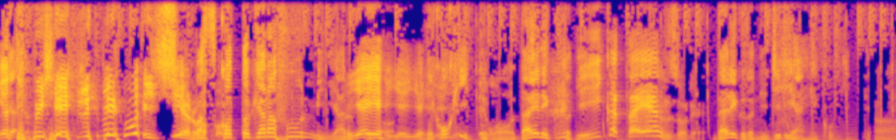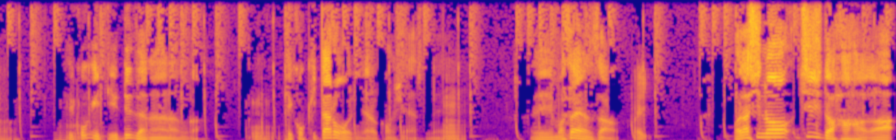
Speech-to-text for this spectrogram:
いや、でも、いや、レベルは一緒やろ。マスコットキャラ風味にあるけど。いやいやいやいやいやヘコキってもうダイレクトに、言い方やん、それ。ダイレクトにいじりやん、ヘコキって。ああヘコキって言ってたな、なんか。うんヘコキ太郎になるかもしれないですうんね。えー、まさやんさん。はい。私の父と母が、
